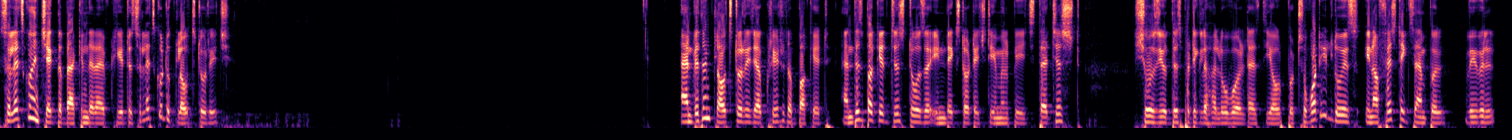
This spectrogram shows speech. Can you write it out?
So let's go and check the backend that I've created. So let's go to cloud storage. And within cloud storage, I've created a bucket and this bucket just stores an index.html page that just shows you this particular hello world as the output. So what we'll do is in our first example, we will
